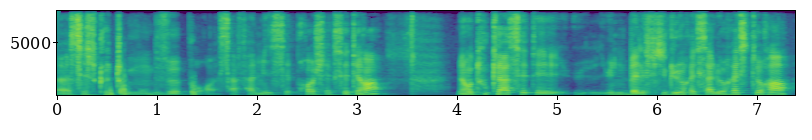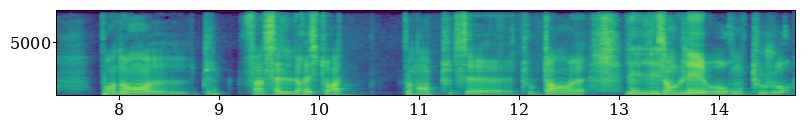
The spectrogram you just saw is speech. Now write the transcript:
Euh, c'est ce que tout le monde veut pour sa famille, ses proches, etc. Mais en tout cas, c'était une belle figure et ça le restera pendant, euh, euh, tout le temps. Les, Anglais auront toujours,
